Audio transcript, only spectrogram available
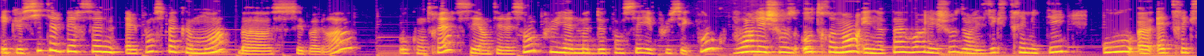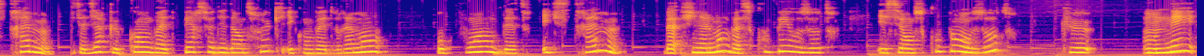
et que si telle personne, elle pense pas comme moi, bah c'est pas grave, au contraire, c'est intéressant. Plus il y a de modes de pensée et plus c'est cool. Voir les choses autrement et ne pas voir les choses dans les extrémités ou euh, être extrême. C'est-à-dire que quand on va être persuadé d'un truc et qu'on va être vraiment au point d'être extrême, bah, finalement on va se couper aux autres. Et c'est en se coupant aux autres que on est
